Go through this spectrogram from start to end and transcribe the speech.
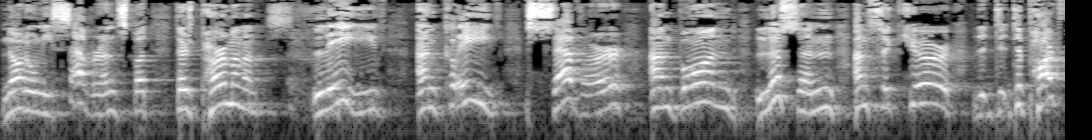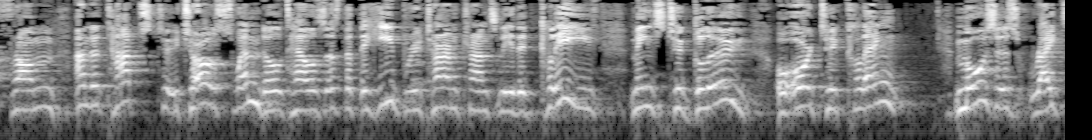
Not only severance, but there's permanence. Leave and cleave, sever and bond, loosen and secure, d- depart from and attach to. Charles Swindoll tells us that the Hebrew term translated cleave means to glue or, or to cling. Moses writes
